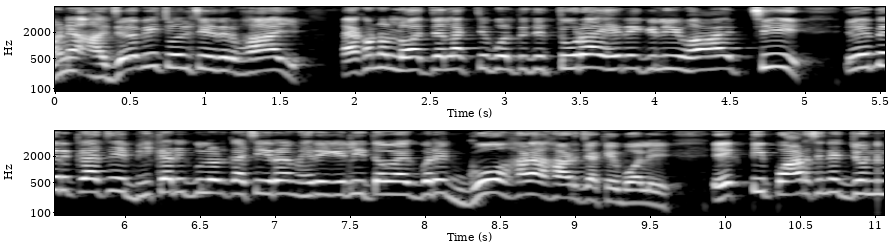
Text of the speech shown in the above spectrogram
মানে আজাবই চলছে এদের ভাই। travail. এখনও লজ্জা লাগছে বলতে যে তোরা হেরে গেলি ভাই এদের কাছে, ভিখারিগুলোর কাছে এরম হেরে গেলি, তাও একবারে গো হারা হার যাকে বলে। একটি পার্সেন্টের জন্য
